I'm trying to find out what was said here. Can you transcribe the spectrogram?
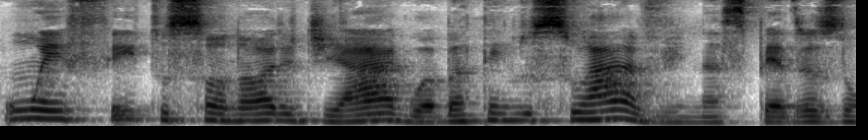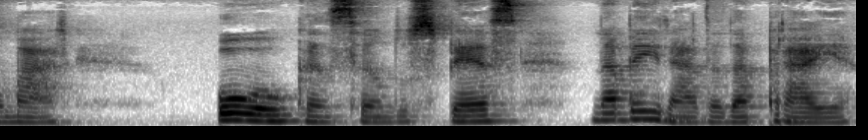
um efeito sonoro de água batendo suave nas pedras do mar ou alcançando os pés na beirada da praia.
